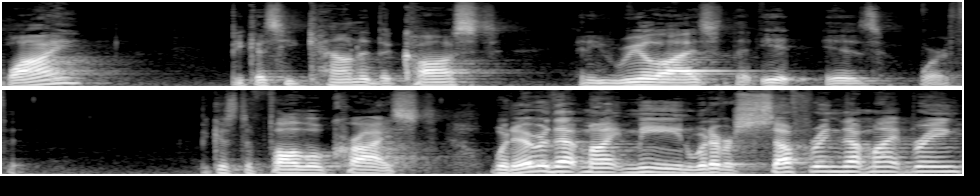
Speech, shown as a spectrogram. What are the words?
Why? Because he counted the cost and he realized that it is worth it. Because to follow Christ, whatever that might mean, whatever suffering that might bring,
